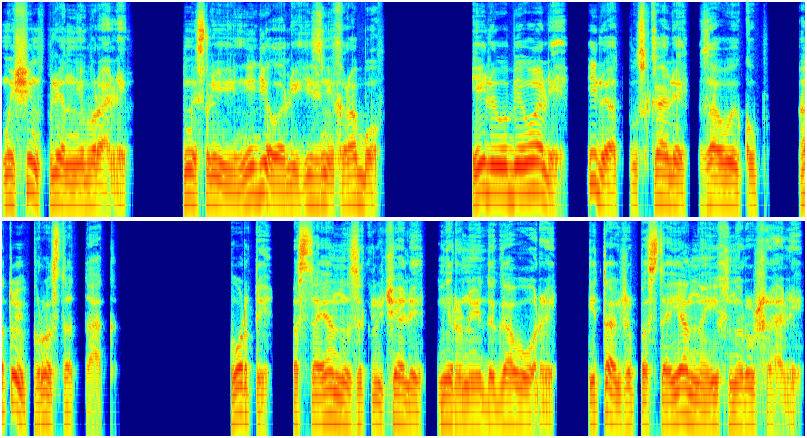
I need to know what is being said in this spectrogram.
Мужчин в плен не брали. В смысле, не делали из них рабов. Или убивали, или отпускали за выкуп, а то и просто так. Порты постоянно заключали мирные договоры и также постоянно их нарушали.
